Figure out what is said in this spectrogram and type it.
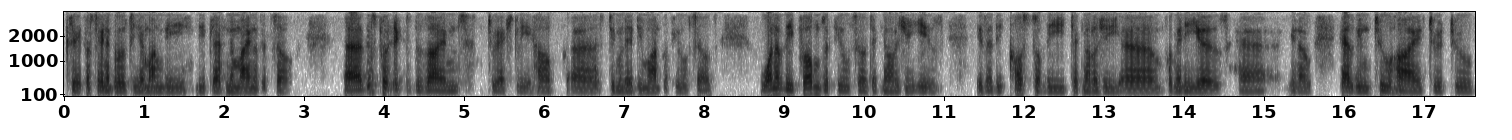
create sustainability among the, the platinum miners itself. Uh, this project is designed to actually help uh, stimulate demand for fuel cells. One of the problems with fuel cell technology is is that the cost of the technology um, for many years, uh, you know, has been too high to, to,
